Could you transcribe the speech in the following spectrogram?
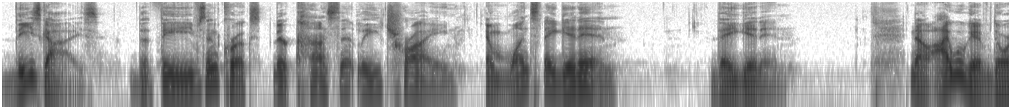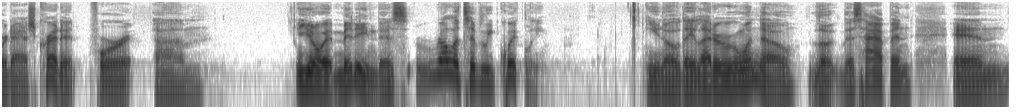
these guys, the thieves and crooks, they're constantly trying. And once they get in, they get in. Now, I will give DoorDash credit for, um, you know, admitting this relatively quickly. You know, they let everyone know look, this happened, and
